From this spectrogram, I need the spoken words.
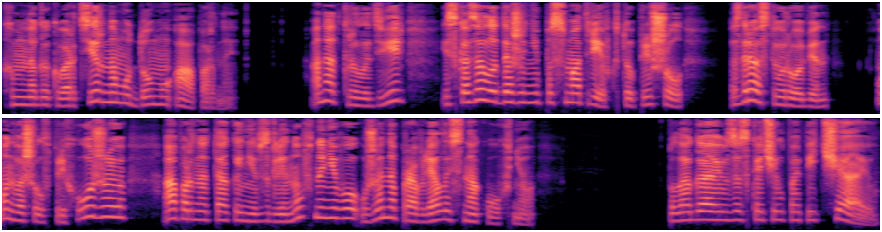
к многоквартирному дому Апорны. Она открыла дверь и сказала, даже не посмотрев, кто пришел, «Здравствуй, Робин». Он вошел в прихожую, Апорна, так и не взглянув на него, уже направлялась на кухню. «Полагаю, заскочил попить чаю».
